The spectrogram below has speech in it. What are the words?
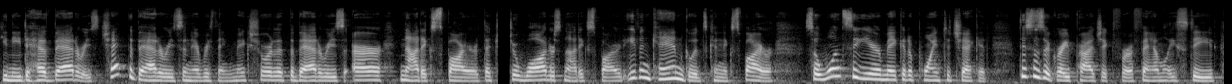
you need to have batteries. Check the batteries and everything. Make sure that the batteries are not expired, that your water's not expired. Even canned goods can expire. So once a year, make it a point to check it. This is a great project for a family, Steve.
